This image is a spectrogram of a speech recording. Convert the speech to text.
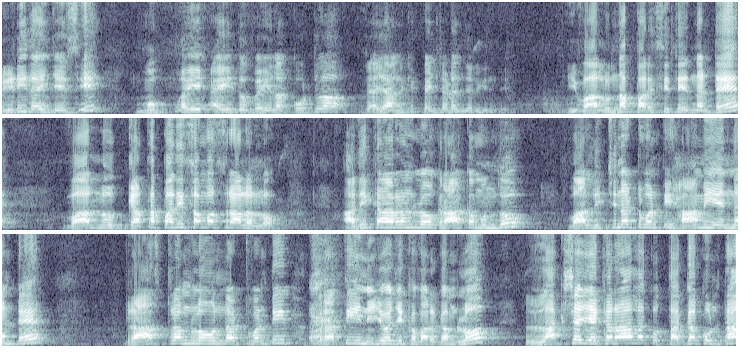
రీడిజైన్ చేసి ముప్పై ఐదు వేల కోట్ల వ్యయానికి పెంచడం జరిగింది. ఇవాళ ఉన్న పరిస్థితి ఏంటంటే వాళ్ళు గత పది సంవత్సరాలలో అధికారంలోకి రాకముందు వాళ్ళు ఇచ్చినటువంటి హామీ ఏంటంటే రాష్ట్రంలో ఉన్నటువంటి ప్రతి నియోజకవర్గంలో లక్ష ఎకరాలకు తగ్గకుండా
